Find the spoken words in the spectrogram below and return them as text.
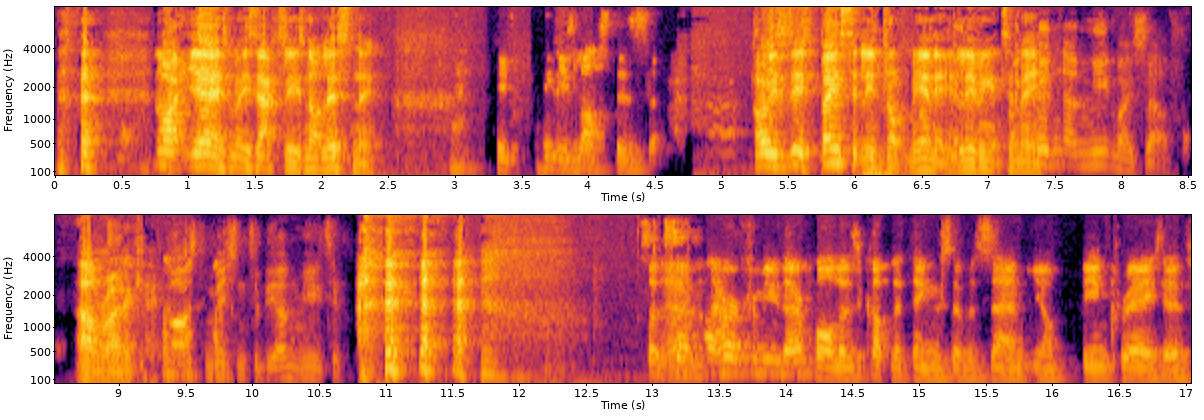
no, yeah, exactly. He's not listening. He, I think he's lost his. Oh, he's, he's basically dropped me in it. He's leaving it to I me. I couldn't unmute myself. Oh, right, okay. I asked permission to be unmuted. so, so Um, I heard from you there, Paul. There's a couple of things. There was, um, you know, being creative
